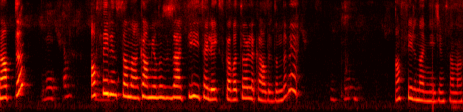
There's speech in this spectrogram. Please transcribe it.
Ne yaptın? dedim. Aferin sana. Kamyonu düzeltti Yiğit Ali ekskavatörle kaldırdın değil mi? Aferin anneciğim sana.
